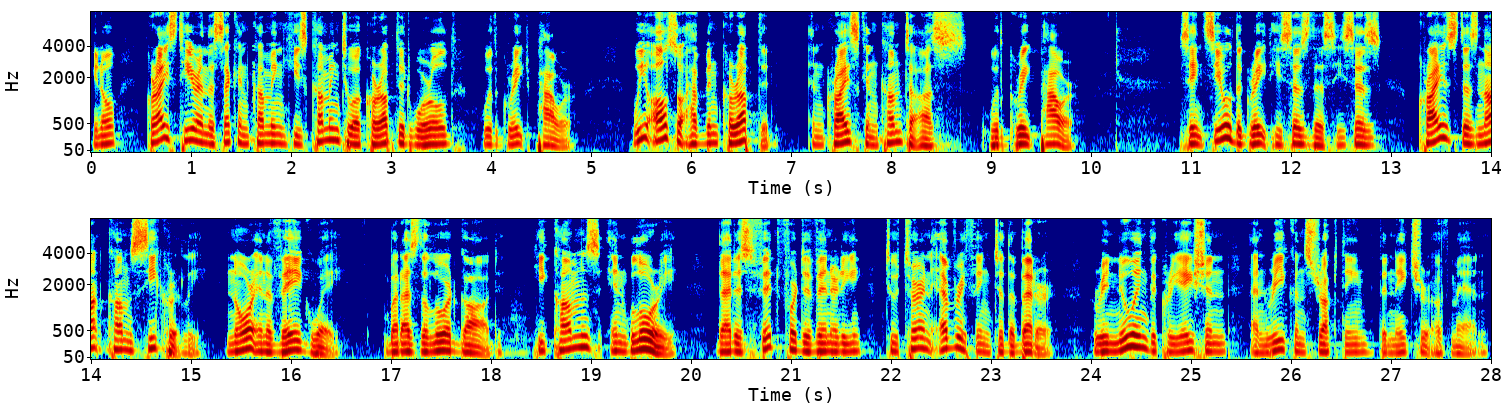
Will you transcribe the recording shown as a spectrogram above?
You know, Christ here in the second coming, he's coming to a corrupted world with great power. We also have been corrupted, and Christ can come to us with great power. St. Cyril the Great, he says this. He says, Christ does not come secretly, nor in a vague way, but as the Lord God. He comes in glory that is fit for divinity to turn everything to the better, renewing the creation and reconstructing the nature of man.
